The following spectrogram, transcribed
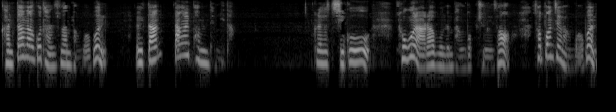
간단하고 단순한 방법은 일단 땅을 파면 됩니다. 그래서 지구 속을 알아보는 방법 중에서 첫 번째 방법은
